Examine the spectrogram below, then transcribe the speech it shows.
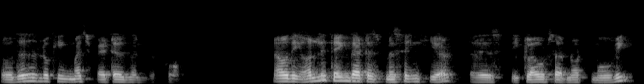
so this is looking much better than before. Now the only thing that is missing here is the clouds are not moving.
